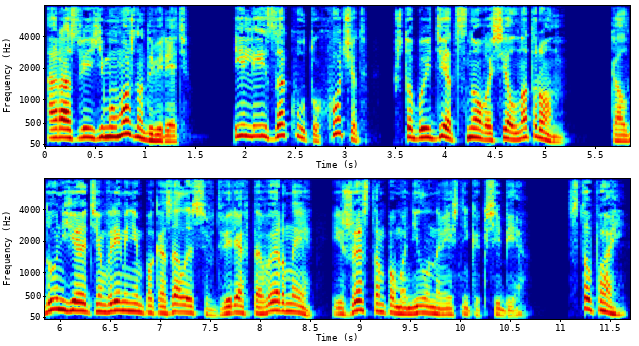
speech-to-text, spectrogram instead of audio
А разве ему можно доверять? Или Закуту хочет, чтобы дед снова сел на трон? Колдунья тем временем показалась в дверях таверны и жестом поманила наместника к себе. «Ступай!»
